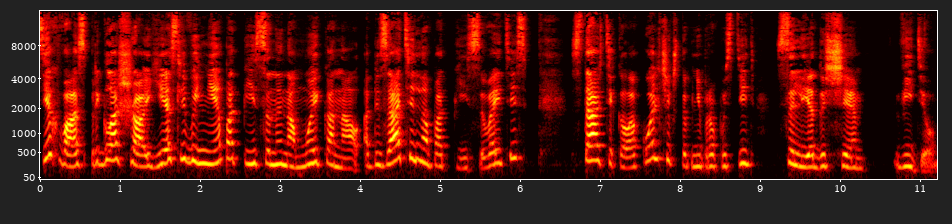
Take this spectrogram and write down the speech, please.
всех вас приглашаю, если вы не подписаны на мой канал, обязательно подписывайтесь, ставьте колокольчик, чтобы не пропустить следующее видео.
